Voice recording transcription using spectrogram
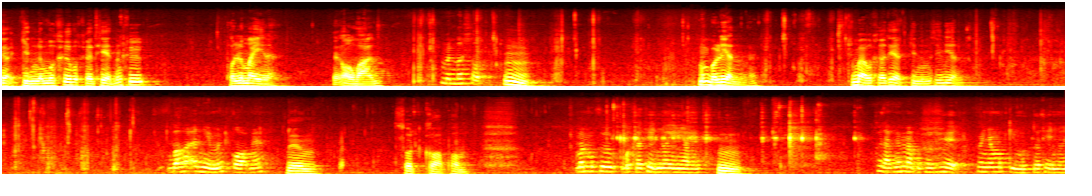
เนี่ยกินน้ำมันคือมะเขือเทศมันคือ ผลไม้นะมันออกหวาน มันผสมอืม มันบเลียนนะขึ้นมามะเขือเทศกินมันสิเลียนบอกว่าอันนี้มันกรอบนะเนี่ยสดกรอบผม มันมันคือมะเขือเทศหน่วยใหญ่อืมเวลาเพื่อนมามะเขือเทศเพื่อนยังมากินมะเขือเทศหน่วย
